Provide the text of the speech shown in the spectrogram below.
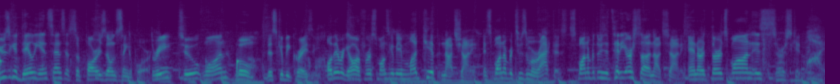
Using a daily incense at Safari Zone Singapore. Three, two, one, boom. This could be crazy. Oh, there we go. Our first spawn's gonna be a Mudkip, not shiny. And spawn number two is a Maractus. Spawn number three is a Teddiursa, not shiny. And our third spawn is Surskit. Why?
